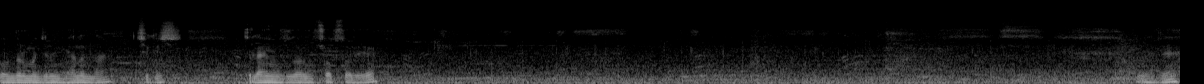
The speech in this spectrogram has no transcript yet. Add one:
Dondurmacının yanından çıkış. Gelen yolcularımız çok soruyor. Böyle.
